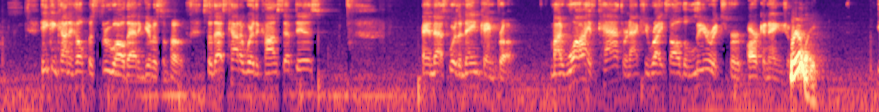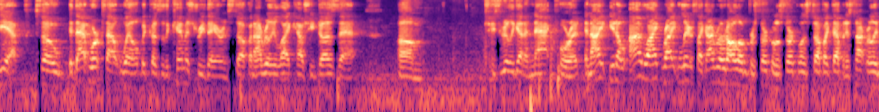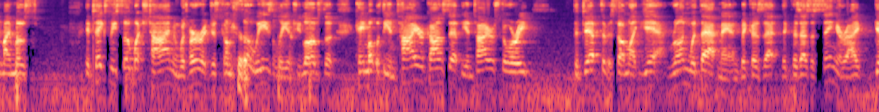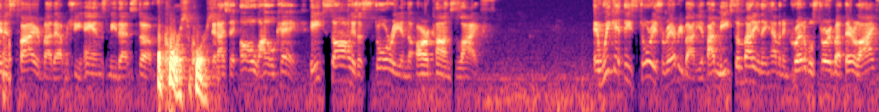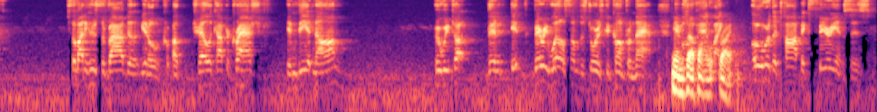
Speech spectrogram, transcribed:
He can kind of help us through all that and give us some hope. So that's kind of where the concept is, and that's where the name came from. My wife, Catherine, actually writes all the lyrics for Archon Angel. Really? Yeah, so that works out well because of the chemistry there and stuff, and I really like how she does that. Um, she's really got a knack for it, and I, you know, I like writing lyrics. Like I wrote all of them for Circle II Circle and stuff like that, but it's not really my most. It takes me so much time, and with her, it just comes Sure. so easily. And she loves the came up with the entire concept, the entire story, the depth of it. So I'm like, yeah, run with that, man, because that because as a singer, I get inspired by that when she hands me that stuff. Of course, of course. And I say, oh, okay. Each song is a story in the Archon's life. And we get these stories from everybody. If I meet somebody and they have an incredible story about their life, somebody who survived a you know a helicopter crash in Vietnam, who we talk, then it very well some of the stories could come from that. Ends up on- like right. over the top experiences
